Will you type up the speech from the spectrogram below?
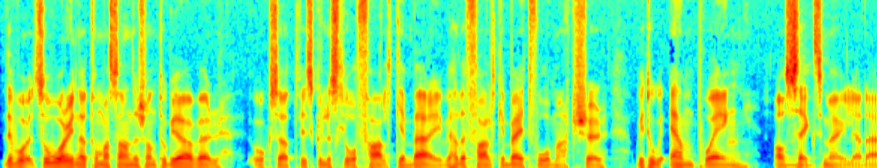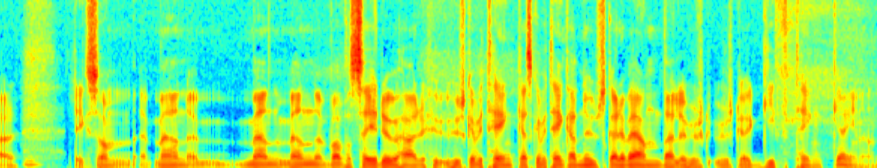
Det var, så var det ju när Thomas Andersson tog över också, att vi skulle slå Falkenberg. Vi hade Falkenberg två matcher. Vi tog en poäng av sex möjliga där. Liksom, men, men, men vad, säger du här? Hur, hur ska vi tänka? Ska vi tänka att nu ska det vända? Eller hur, ska- hur ska GIF tänka innan?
